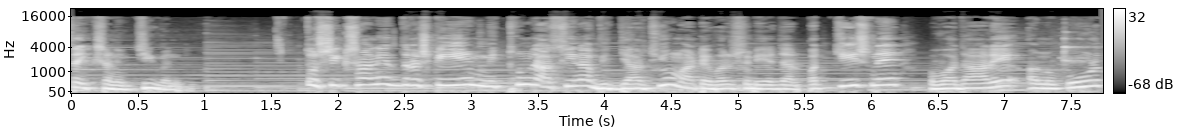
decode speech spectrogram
શૈક્ષણિક જીવનની. તો શિક્ષાની દ્રષ્ટિએ મિથુન રાશિના વિદ્યાર્થીઓ માટે વર્ષ બે હજાર પચીસને વધારે અનુકૂળ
